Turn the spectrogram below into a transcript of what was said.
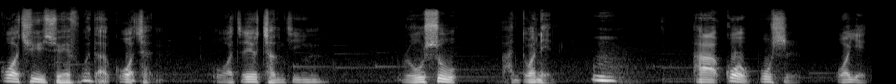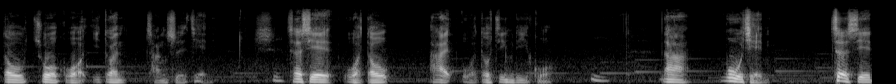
过去学佛的过程，我就曾经如数很多年，嗯，啊过午不食，我也都做过一段长时间。是。这些我都还我都经历过，嗯，那目前这些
